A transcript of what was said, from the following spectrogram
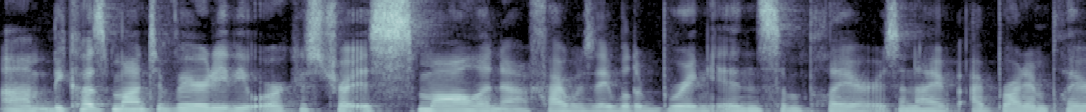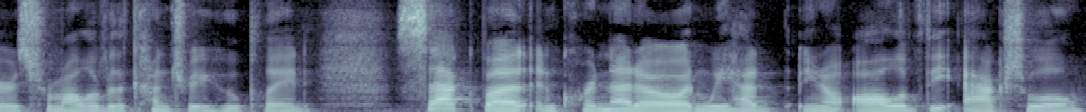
um, because Monteverdi, the orchestra is small enough, I was able to bring in some players, and I, I brought in players from all over the country who played sackbut and cornetto, and we had you know all of the actual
